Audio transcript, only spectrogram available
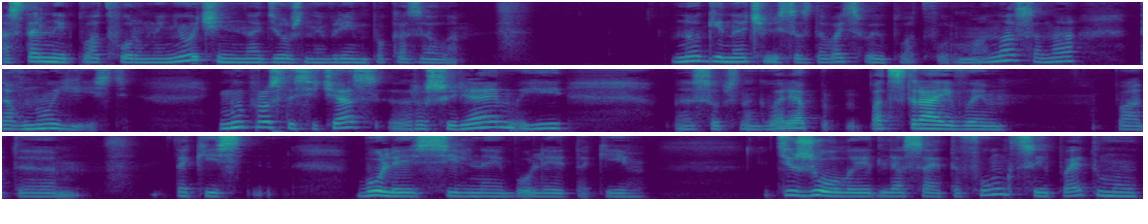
остальные платформы не очень надежное время показала. Многие начали создавать свою платформу. А нас она давно есть. Мы просто сейчас э, расширяем и, э, собственно говоря, подстраиваем под э, такие более сильные, более такие тяжелые для сайта функции. Поэтому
